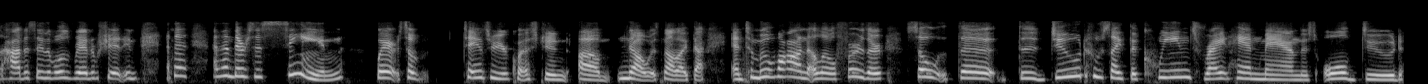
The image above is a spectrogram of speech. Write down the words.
how to say the most random shit, and and then and then there's this scene where so to answer your question, um, no, it's not like that. And to move on a little further, so the the dude who's like the queen's right hand man, this old dude,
